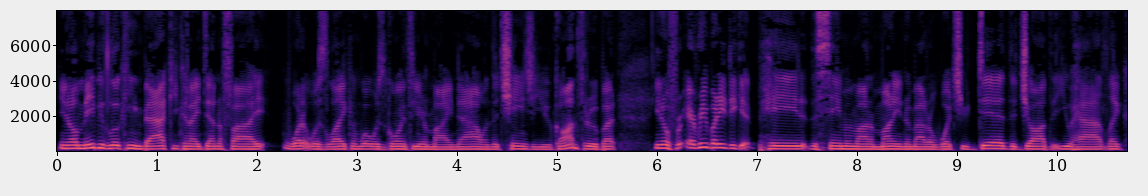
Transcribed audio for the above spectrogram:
you know, maybe looking back, you can identify what it was like and what was going through your mind now and the change that you've gone through. But, you know, for everybody to get paid the same amount of money, no matter what you did, the job that you had, like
